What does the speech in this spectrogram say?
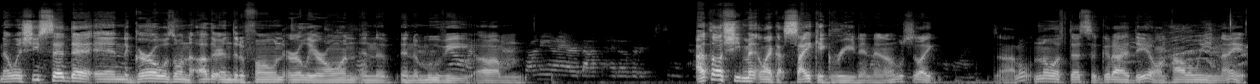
Now when she said that and the girl was on the other end of the phone earlier on in the in the movie, um Ronnie and I are about to head over to I thought she meant like a psychic reading and I was like I don't know if that's a good idea on Halloween night.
